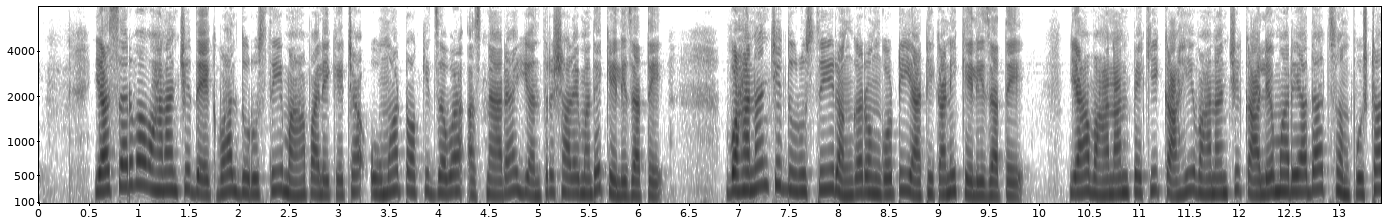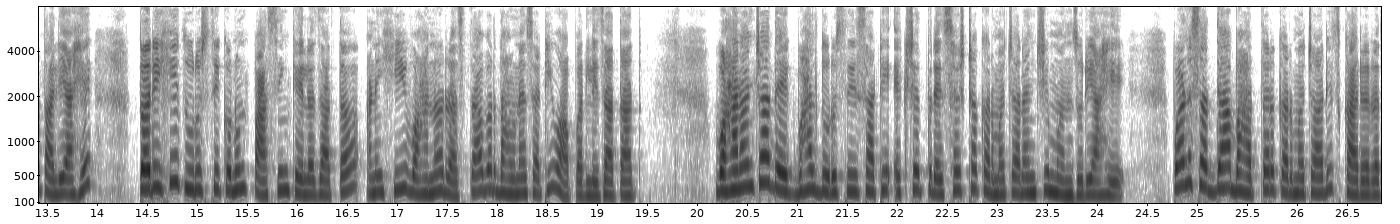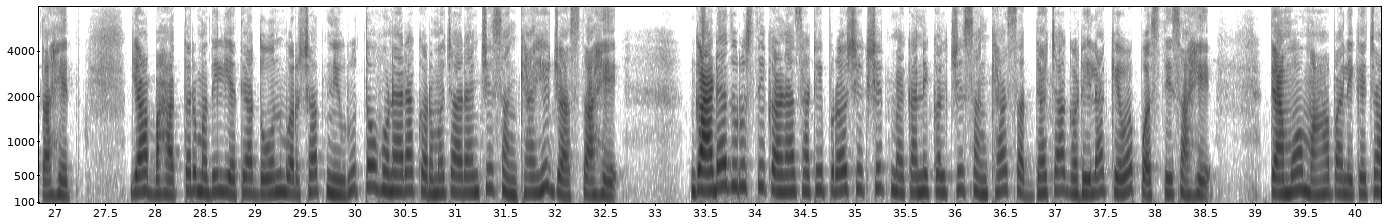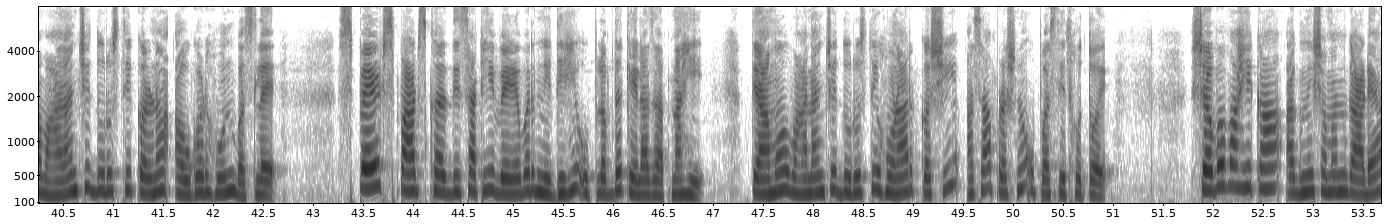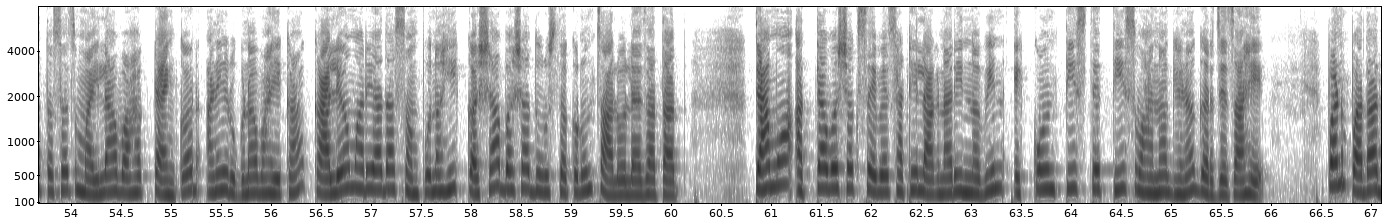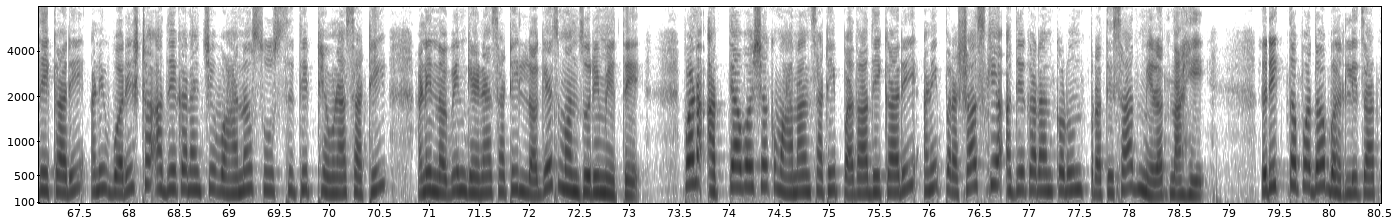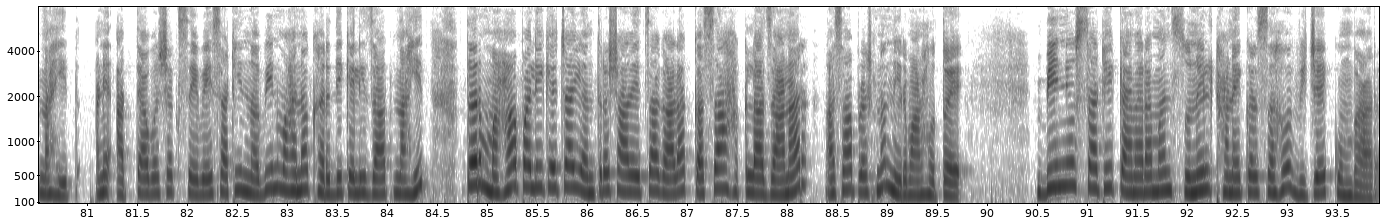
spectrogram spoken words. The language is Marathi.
या सर्व वाहनांची देखभाल दुरुस्ती महापालिकेच्या ओमा टॉकीजवळ असणाऱ्या यंत्रशाळेमध्ये केली जाते. वाहनांची दुरुस्ती रंगरंगोटी या ठिकाणी केली जाते. या वाहनांपैकी काही वाहनांची कालमर्यादा संपुष्टात आली आहे. तरीही दुरुस्ती करून पासिंग केलं जातं आणि ही वाहनं रस्त्यावर धावण्यासाठी वापरली जातात. वाहनांच्या देखभाल दुरुस्तीसाठी एकशे त्रेसष्ट कर्मचाऱ्यांची मंजुरी आहे. पण सध्या बहात्तर कर्मचारीच कार्यरत आहेत. या बहात्तरमधील येत्या दोन वर्षात निवृत्त होणाऱ्या कर्मचाऱ्यांची संख्याही जास्त आहे. गाड्या दुरुस्ती करण्यासाठी प्रशिक्षित मेकॅनिकलची संख्या सध्याच्या घडीला केवळ पस्तीस आहे. त्यामुळं महापालिकेच्या वाहनांची दुरुस्ती करणं अवघड होऊन बसलंय. स्पेट्स पार्ट्स खरेदीसाठी वेळेवर निधीही उपलब्ध केला जात नाही. त्यामुळं वाहनांची दुरुस्ती होणार कशी असा प्रश्न उपस्थित होतोय. शववाहिका अग्निशमन गाड्या तसंच महिला वाहक टँकर आणि रुग्णवाहिका कालमर्यादा संपूनही कशा बशा दुरुस्त करून चालवल्या जातात? त्यामुळं अत्यावश्यक सेवेसाठी लागणारी नवीन एकोणतीस ते तीस वाहनं घेणं गरजेचं आहे. पण पदाधिकारी आणि वरिष्ठ अधिकाऱ्यांची वाहनं सुस्थितीत ठेवण्यासाठी आणि नवीन घेण्यासाठी लगेच मंजुरी मिळते. पण अत्यावश्यक वाहनांसाठी पदाधिकारी आणि प्रशासकीय अधिकाऱ्यांकडून प्रतिसाद मिळत नाही. रिक्त पदं भरली जात नाहीत आणि अत्यावश्यक सेवेसाठी नवीन वाहनं खरेदी केली जात नाहीत तर महापालिकेच्या यंत्रशाळेचा गाडा कसा हाकला जाणार असा प्रश्न निर्माण होतोय. बी न्यूजसाठी कॅमेरामन सुनील ठाणेकरसह विजय कुंभार.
